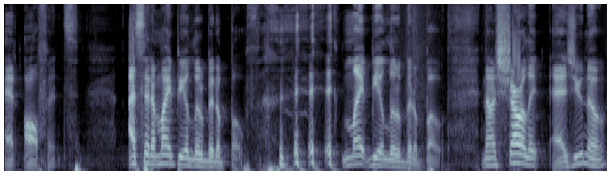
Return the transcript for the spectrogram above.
at offense. I said it might be a little bit of both. it might be a little bit of both. Now, Charlotte, as you know,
